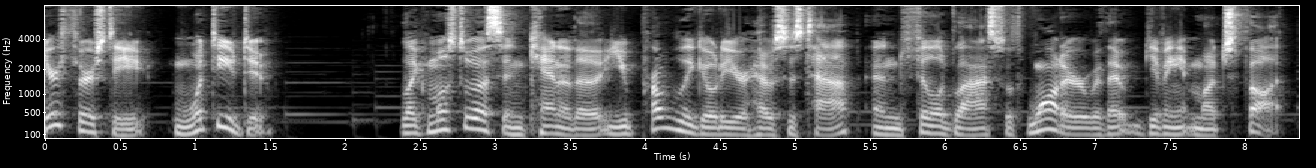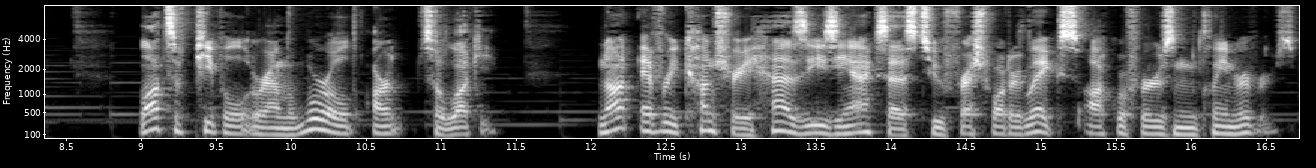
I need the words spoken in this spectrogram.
you're thirsty, what do you do? Like most of us in Canada, you probably go to your house's tap and fill a glass with water without giving it much thought. Lots of people around the world aren't so lucky. Not every country has easy access to freshwater lakes, aquifers, and clean rivers.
